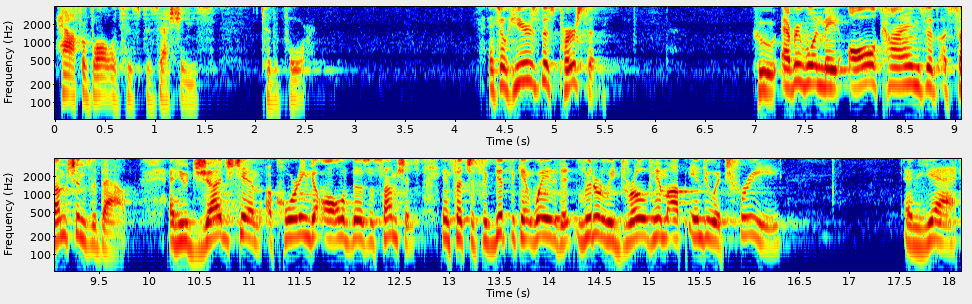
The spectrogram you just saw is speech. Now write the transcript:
half of all of his possessions to the poor. And so here's this person who everyone made all kinds of assumptions about, and who judged him according to all of those assumptions in such a significant way that it literally drove him up into a tree. And yet,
